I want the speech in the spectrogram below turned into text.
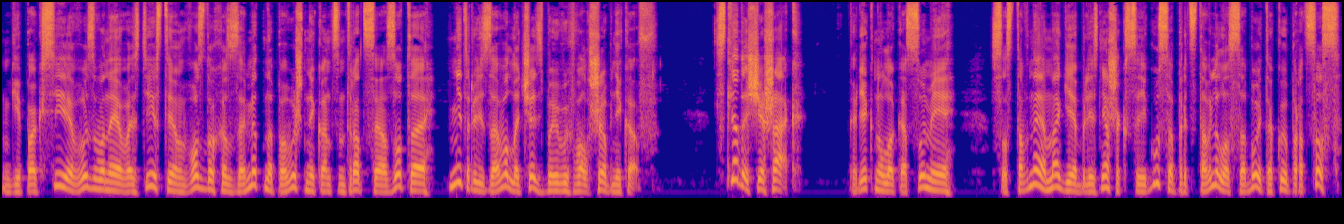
Гипоксия, вызванная воздействием воздуха с заметно повышенной концентрацией азота, нейтрализовала часть боевых волшебников. «Следующий шаг!» — крикнула Касуми. Составная магия близняшек Сайгуса представляла собой такой процесс,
